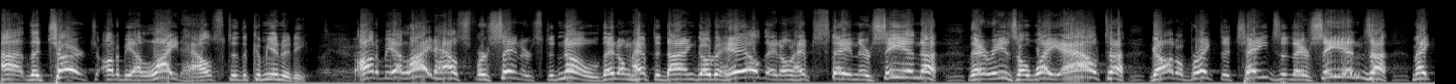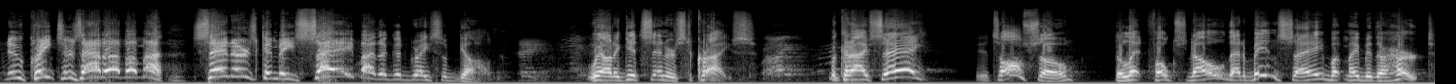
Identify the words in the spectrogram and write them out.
uh, the church ought to be a lighthouse to the community? ought to be a lighthouse for sinners to know they don't have to die and go to hell. They don't have to stay in their sin. Uh, there is a way out. Uh, God will break the chains of their sins, uh, make new creatures out of them. Uh, sinners can be saved by the good grace of God. We ought to get sinners to Christ. But can I say, it's also to let folks know that have been saved, but maybe they're hurt.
